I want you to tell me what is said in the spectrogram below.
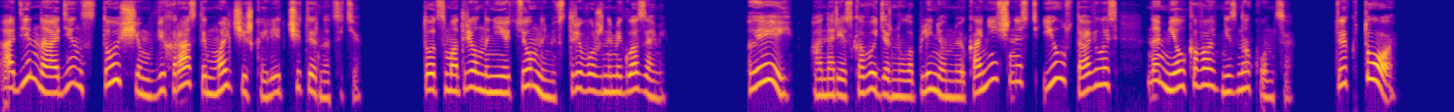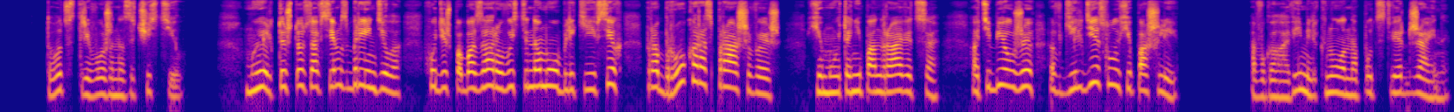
один на один с тощим, вихрастым мальчишкой лет 14. Тот смотрел на нее темными, встревоженными глазами. «Эй!» — она резко выдернула плененную конечность и уставилась на мелкого незнакомца. «Ты кто?» Тот встревоженно зачастил. «Мэль, ты что, совсем сбрендила? Ходишь по базару в истинном облике и всех про Брока расспрашиваешь? Ему это не понравится, а тебе уже в гильдии слухи пошли». А в голове мелькнуло напутствие Джайны.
